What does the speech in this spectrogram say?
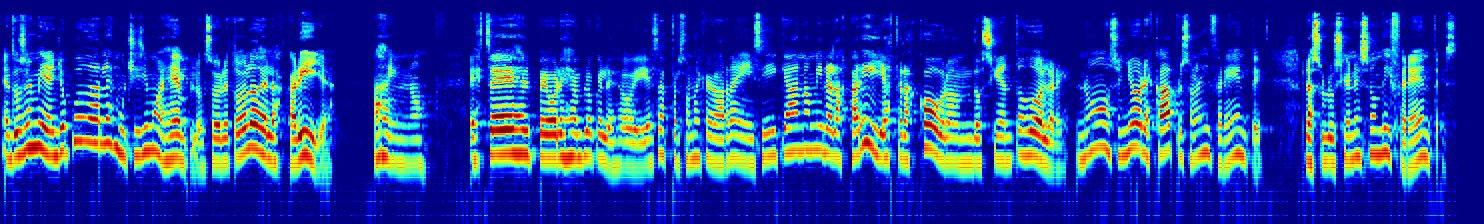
Entonces, miren, yo puedo darles muchísimos ejemplos, sobre todo lo de las carillas. Ay, no. Este es el peor ejemplo que les doy. Esas personas que agarran y dicen que, ah, no, mira, las carillas te las cobro en 200 dólares. No, señores, cada persona es diferente. Las soluciones son diferentes.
